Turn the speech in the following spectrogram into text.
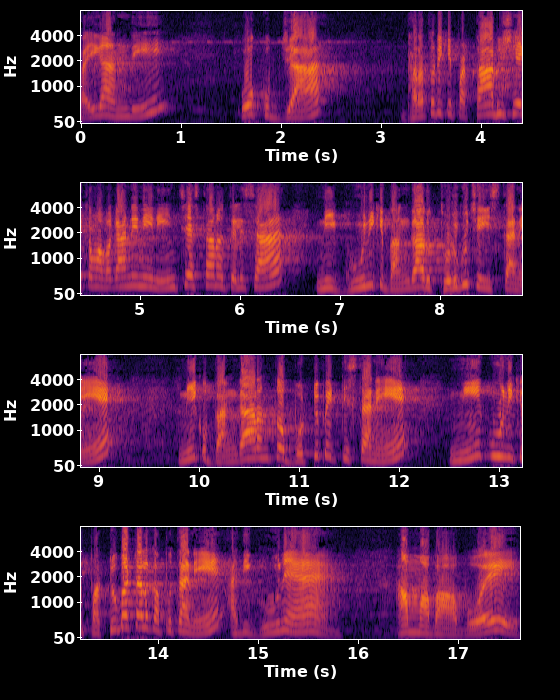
పైగా అంది ఓ కుబ్జా భరతుడికి పట్టాభిషేకం అవగానే నేనేం చేస్తానో తెలుసా? నీ గూనికి బంగారు తొడుగు చేయిస్తానే నీకు బంగారంతో బొట్టు పెట్టిస్తానే నీ గూనికి పట్టుబట్టలు కప్పుతానే అది గూనే? అమ్మ బాబోయ్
